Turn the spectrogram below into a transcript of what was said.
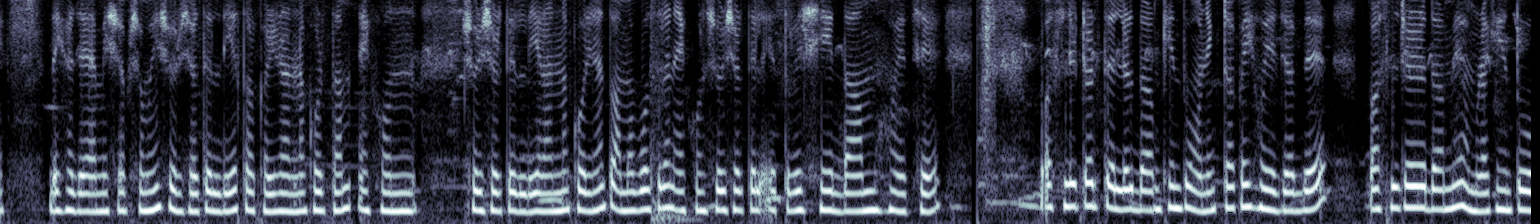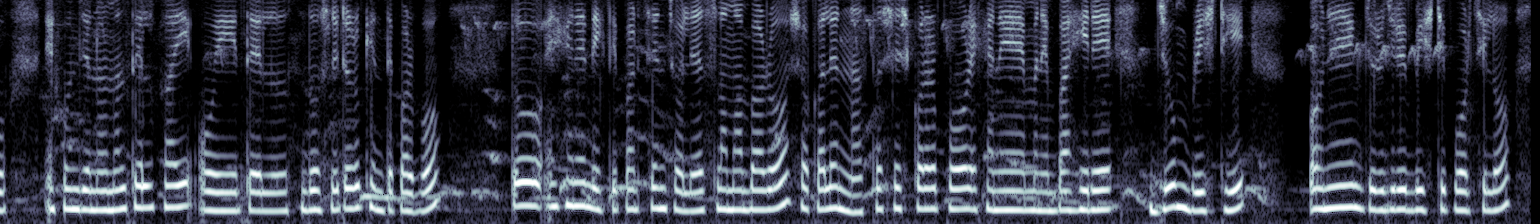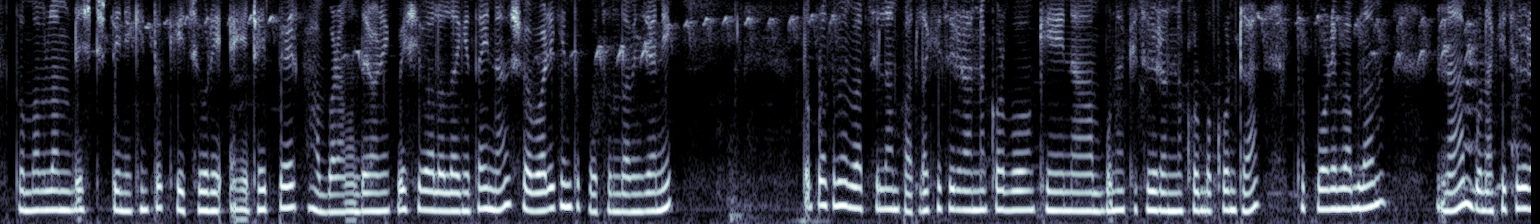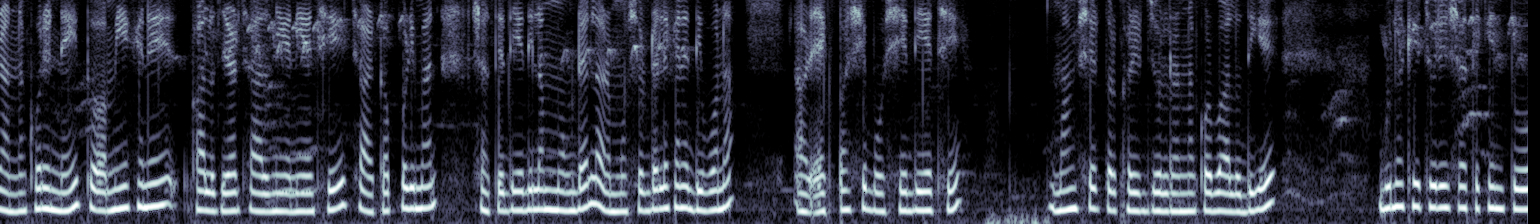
দেখা যায় আমি সব সময় সরিষার তেল দিয়ে তরকারি রান্না করতাম, এখন সরিষার তেল দিয়ে রান্না করি না। তো আম্মু বলছিলেন, এখন সরিষার তেল এত বেশি দাম হয়েছে। পাঁচ লিটার তেলের দাম কিন্তু অনেক টাকাই হয়ে যাবে। পাঁচ লিটারের দামে আমরা কিন্তু এখন যে নর্মাল তেল খাই, ওই তেল দশ লিটারও কিনতে পারব। তো এখানে দেখতে পাচ্ছেন, চলে আসলাম আবারও। সকালের নাস্তা শেষ করার পর এখানে মানে বাহিরে জুম বৃষ্টি, অনেক জোরে জোরে বৃষ্টি পড়ছিল। তো ভাবলাম বৃষ্টির দিনে কিন্তু খিচুড়ি, এই টাইপের খাবার আমাদের অনেক বেশি ভালো লাগে, তাই না? সবারই কিন্তু পছন্দ, আমি জানি। তো প্রথমে ভাবছিলাম পাতলা খিচুড়ি রান্না করব কে না বোনা খিচুড়ি রান্না করব কোনটা? তো পরে ভাবলাম, না, বোনা খিচুড়ি রান্না করে নেই। তো আমি এখানে কালো জিরার চাল নিয়ে নিয়েছি, চার কাপ পরিমাণ। সাথে দিয়ে দিলাম মুগ ডাল আর মসুর ডাল এখানে দিব না। আর এক পাশে বসিয়ে দিয়েছি মাংসের তরকারির ঝোল রান্না করব আলু দিয়ে। বোনা খিচুড়ির সাথে কিন্তু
